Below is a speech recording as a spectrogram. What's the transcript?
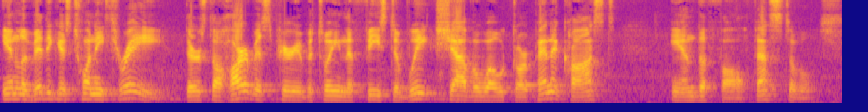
In Leviticus 23, there's the harvest period between the Feast of Weeks, Shavuot or Pentecost, and the fall festivals.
